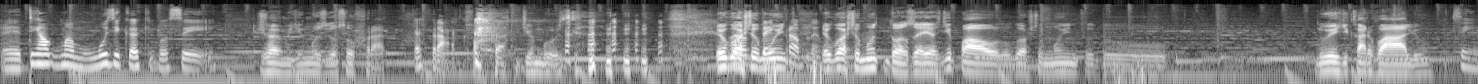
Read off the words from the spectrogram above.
é, tem alguma música que você Joelme, de música eu sou fraco. É fraco? Sou fraco de música. eu Não gosto muito. problema. Eu gosto muito do Oséias de Paulo, gosto muito do Luiz de Carvalho. Sim.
